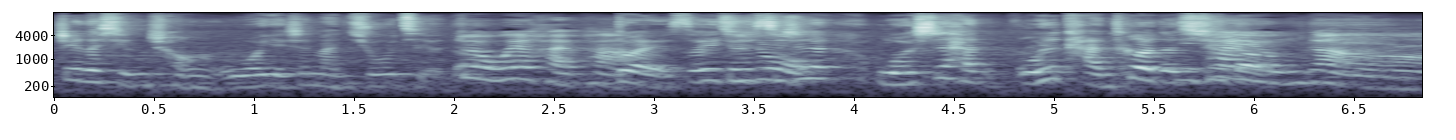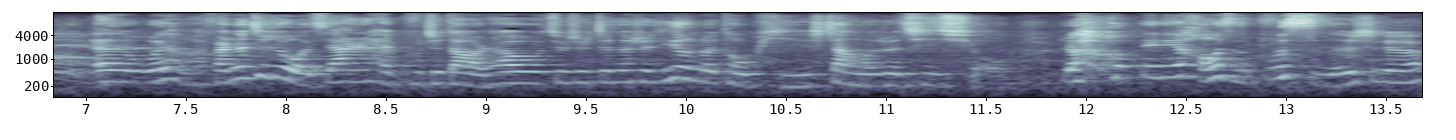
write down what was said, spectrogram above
这个行程我也是蛮纠结的。对我也害怕，，对，所以其实其实我是很我是忐忑的你去的。太勇敢了，呃，我想，反正就是我家人还不知道，然后就是真的是硬着头皮上了热气球，然后那天好死不死的是，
